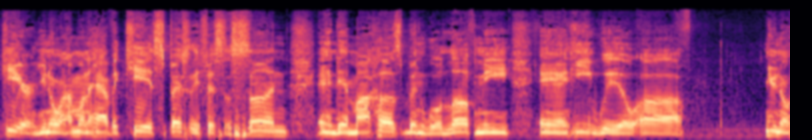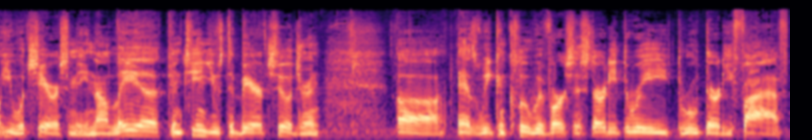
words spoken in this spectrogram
here. You know what? I'm going to have a kid, especially if it's a son, and then my husband will love me and he will, uh, you know, he will cherish me. Now, Leah continues to bear children uh, as we conclude with verses 33 through 35.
